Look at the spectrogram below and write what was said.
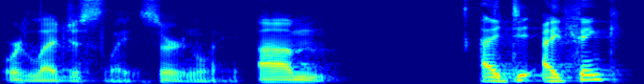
or legislate certainly um i di- i think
